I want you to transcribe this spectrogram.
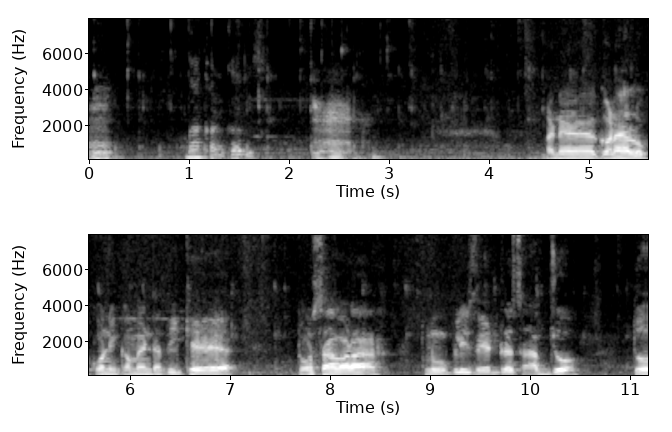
માખણ કરીશ. અને ઘણા લોકોની કમેન્ટ હતી કે ઢોસાવાળાનું પ્લીઝ એડ્રેસ આપજો. તો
